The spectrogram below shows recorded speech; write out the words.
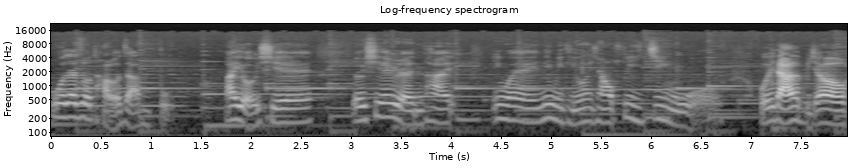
我在做塔罗占卜，啊，有一些有一些人他因为匿名提问箱，毕竟我回答的比较。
